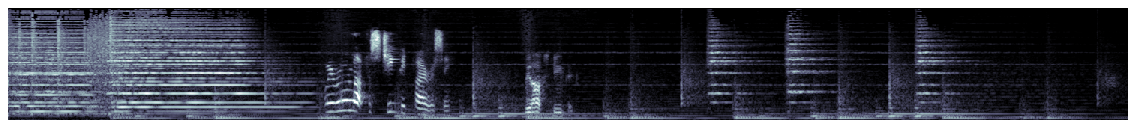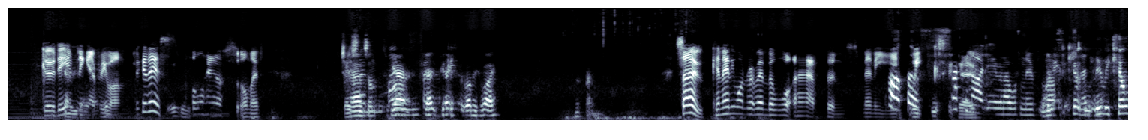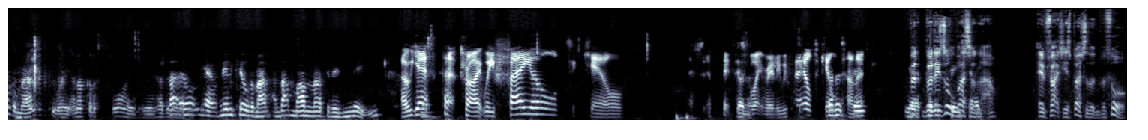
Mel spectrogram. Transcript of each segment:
We're all up for stupid piracy. We are stupid. good evening, everyone. Look at this. Full house, almost. Jason's on, yeah, Jason's on his way. So, can anyone remember what happened many What the weeks fucking ago? idea, and I wasn't here for We nearly last killed, anyway. nearly killed a man, didn't we? And I've got a fly in here. How did That, I... yeah, we nearly killed a man, and that man might have been me. Oh, yes, that's right. We failed to kill. It's a bit disappointing, really. We failed to kill Tunnock Tunnock. beat- yeah, but but he's all better beat now. In fact, he's better than before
